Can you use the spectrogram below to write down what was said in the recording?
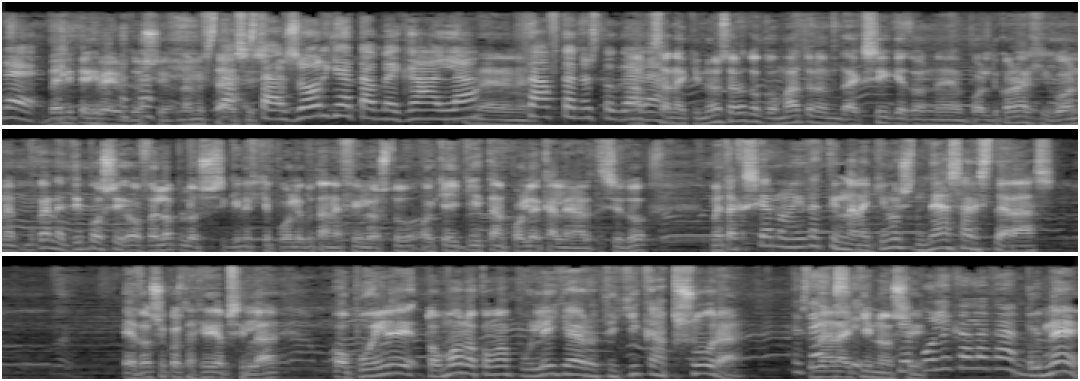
Ναι. Δεν υπήρχε περίπτωση να μην Στα, φτάσεις. στα ζόρια τα μεγάλα Ναι, ναι, ναι. θα έφτανε στον Από τι Καρρά. ανακοινώσεις τώρα των κομμάτων μεταξύ και των ε, πολιτικών αρχηγών, ε, μου έκανε εντύπωση ο Βελόπουλος συγκινήθηκε πολύ που ήταν φίλος του. Οκ, εκεί ήταν πολύ καλή ανάρτησή του. Μεταξύ άλλων, είδα την ανακοίνωση Νέας Αριστεράς. Εδώ σήκω στα χέρια ψηλά. Όπου είναι το μόνο κόμμα που λέει για ερωτική καψούρα στην Εντάξει, ανακοίνωση. Και πολύ καλά κάνουν. Που, ναι,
